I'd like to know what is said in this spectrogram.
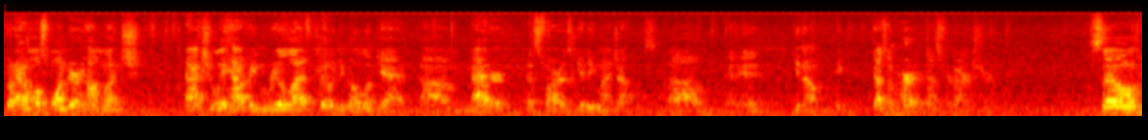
But I almost wonder how much actually having real life code to go look at um, mattered as far as getting my jobs. Um, and, and, you know, it doesn't hurt, that's for darn sure. So,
